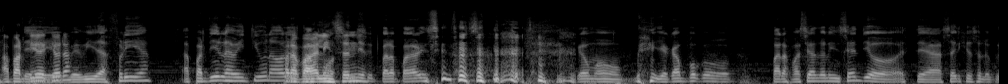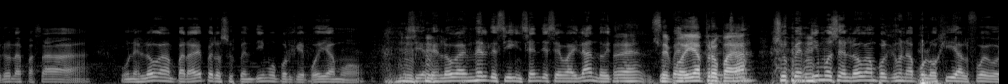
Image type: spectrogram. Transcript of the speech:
¿A partir de qué hora? Este, bebida fría. A partir de las 21 horas. ¿Para apagar el incendio? para apagar el incendio. Como, y acá un poco parafaseando el incendio, este, a Sergio se le ocurrió la pasada un eslogan para él, pero suspendimos porque podíamos. Si el eslogan él decía incendiese bailando. Eh, se podía propagar. suspendimos el eslogan porque es una apología al fuego.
